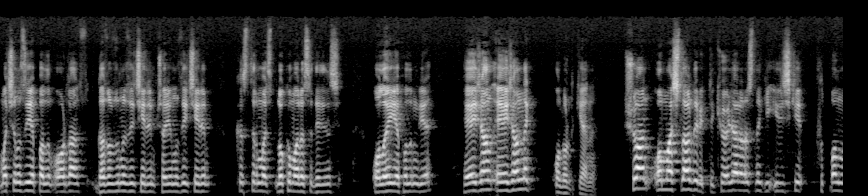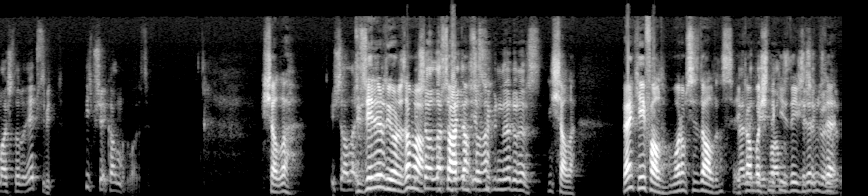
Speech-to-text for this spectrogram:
maçımızı yapalım. Oradan gazozumuzu içelim, çayımızı içelim. Kıstırma, lokum arası dediğiniz olayı yapalım diye. Heyecan, heyecanla olurduk yani. Şu an o maçlar da bitti. Köyler arasındaki ilişki, futbol maçları hepsi bitti. Hiçbir şey kalmadı maalesef. İnşallah İnşallah düzelir diyoruz ama İnşallah bu saatten düzelir, sonra eski günlere döneriz. inşallah. Ben keyif aldım. Umarım siz de aldınız. de Ekran keyif başındaki aldım. izleyicilerimiz de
